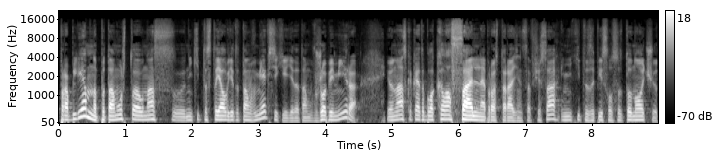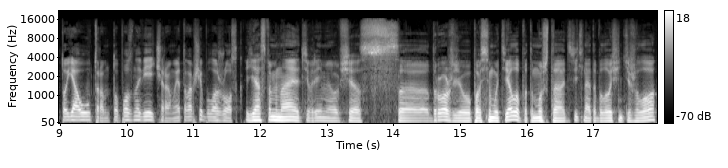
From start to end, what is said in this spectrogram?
проблемно, потому что у нас э, Никита стоял где-то там в Мексике, где-то там в жопе мира, и у нас какая-то была колоссальная просто разница в часах, и Никита записывался то ночью, то я утром, то поздно вечером, и это вообще было жестко. Я вспоминаю эти время вообще с э, дрожью по всему телу, потому что действительно это было очень тяжело.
